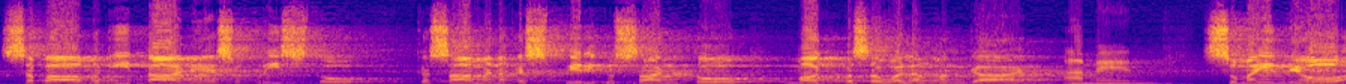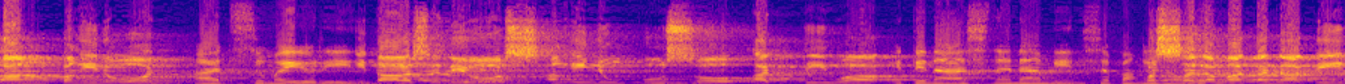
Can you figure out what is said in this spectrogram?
sa pamagitan ni Yesu Kristo kasama ng Espiritu Santo magpasawalang hanggan. Amen. Sumainyo ang Panginoon. At sumayo rin. Itaas sa Diyos ang inyong puso at diwa. Itinaas na namin sa Panginoon. Pasalamatan natin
